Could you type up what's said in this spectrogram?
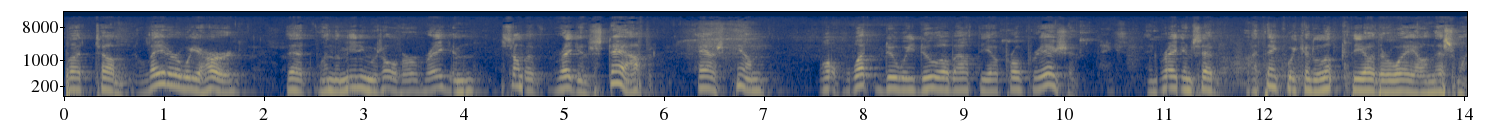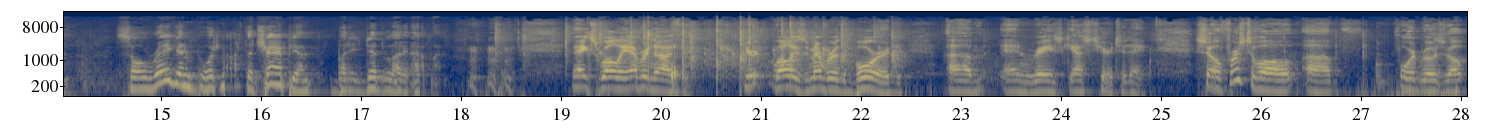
But um, later we heard that when the meeting was over, Reagan, some of Reagan's staff asked him, Well, what do we do about the appropriation? Thanks. And Reagan said, I think we can look the other way on this one. So Reagan was not the champion, but he did let it happen. Thanks, Wally Abernathy. You're, Wally's a member of the board um, and Ray's guest here today. So, first of all, uh, Ford Roosevelt.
